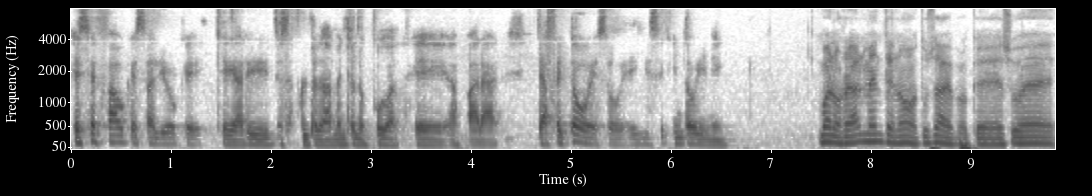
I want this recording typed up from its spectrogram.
ese foul que salió que, que Gary desafortunadamente no pudo eh, parar, ¿te afectó eso en ese quinto inning? Bueno, realmente no, tú sabes, porque eso es,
